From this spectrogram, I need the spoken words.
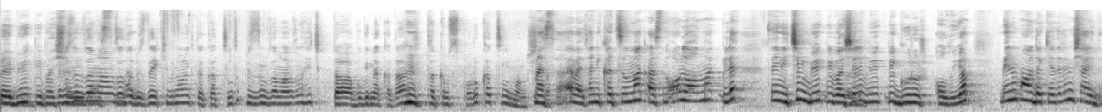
e, büyük bir başarıydı Bizim zamanımızda aslında. da biz de 2012'de katıldık. Bizim zamanımızda hiç daha bugüne kadar takım sporu katılmamıştı. Mesela evet hani katılmak aslında orada olmak bile senin için büyük bir başarı, büyük bir gurur oluyor. Benim oradaki hedefim şeydi.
